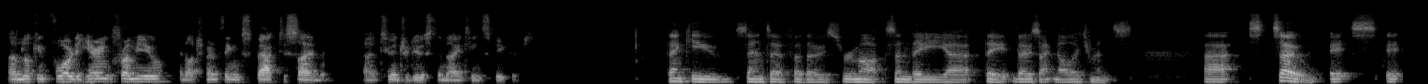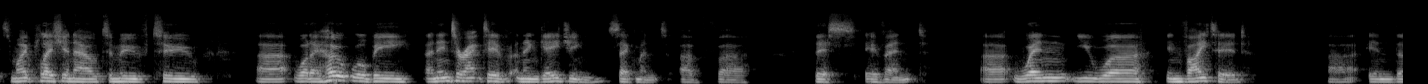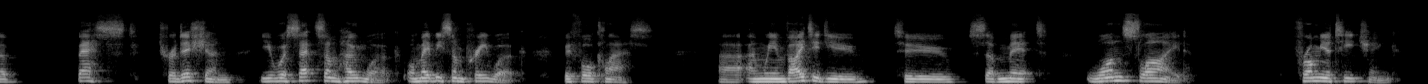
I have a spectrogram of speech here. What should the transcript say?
I'm looking forward to hearing from you, and I'll turn things back to Simon uh, to introduce the 19 speakers. Thank you, Santa, for those remarks and the, uh, the those acknowledgements. Uh, so it's it's my pleasure now to move to uh, what I hope will be an interactive and engaging segment of uh, this event. Uh, when you were invited uh, in the best tradition, you were set some homework or maybe some pre-work before class. And we invited you to submit one slide from your teaching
